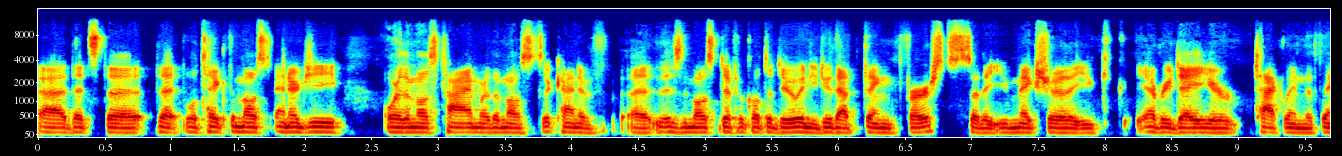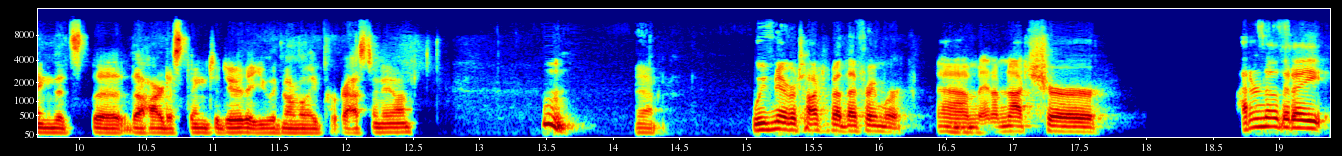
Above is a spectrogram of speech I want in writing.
uh, that's the that will take the most energy or the most time or the most kind of uh, is the most difficult to do and you do that thing first so that you make sure that you every day you're tackling the thing that's the the hardest thing to do that you would normally procrastinate on hmm. yeah we've never talked about that framework um, hmm. and i'm not sure i don't know that i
